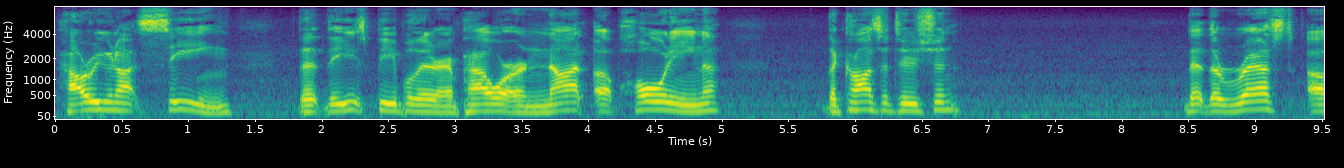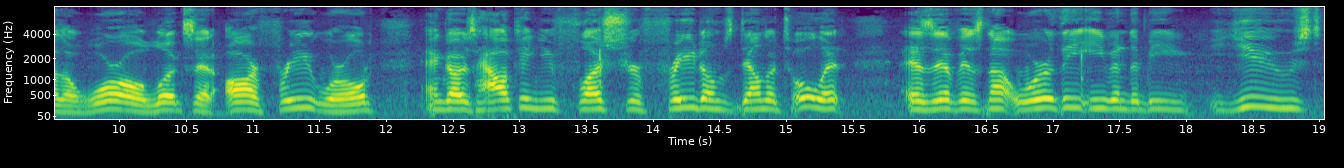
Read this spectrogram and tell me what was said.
How are you not seeing that these people that are in power are not upholding the Constitution? That the rest of the world looks at our free world and goes, How can you flush your freedoms down the toilet as if it's not worthy even to be used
